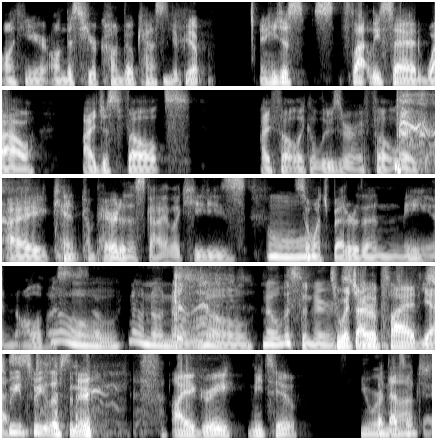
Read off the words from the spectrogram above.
on here on this here ConvoCast yep, yep. and he just flatly said, "Wow, I just felt I felt like a loser. I felt like I can't compare to this guy. Like he's so much better than me and all of us. so- No, no, no, no, no, no, listener. To which I replied, "Yes, Sweet, sweet listener. I agree. Me too." You were But that's not. okay.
